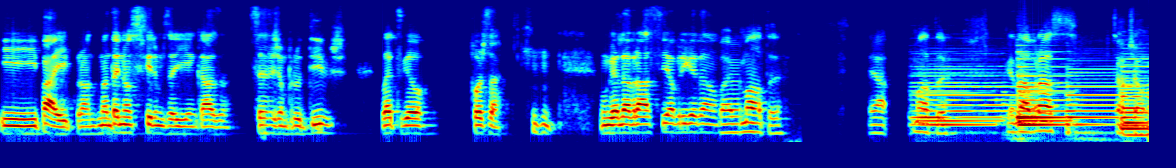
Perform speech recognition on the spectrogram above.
E pá, e pronto, mantenham-se firmes aí em casa, sejam produtivos. Let's go, força! um grande abraço e obrigadão. Vai, malta. Yeah, malta. Um grande abraço. Tchau, tchau.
